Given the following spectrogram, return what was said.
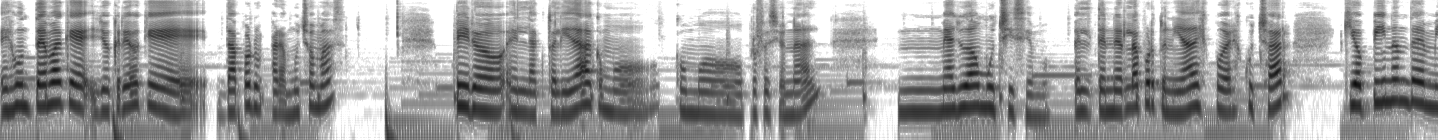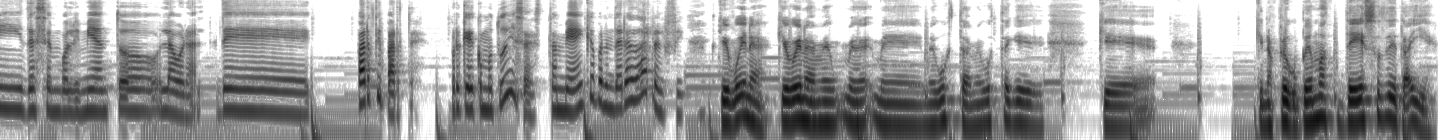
es un tema que yo creo que da por- para mucho más, pero en la actualidad como, como profesional mm, me ha ayudado muchísimo el tener la oportunidad de poder escuchar qué opinan de mi desenvolvimiento laboral, de parte y parte. Porque como tú dices, también hay que aprender a darle el feedback. Qué buena, qué buena, me, me- me- me gusta, me gusta que, que, que nos preocupemos de esos detalles.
